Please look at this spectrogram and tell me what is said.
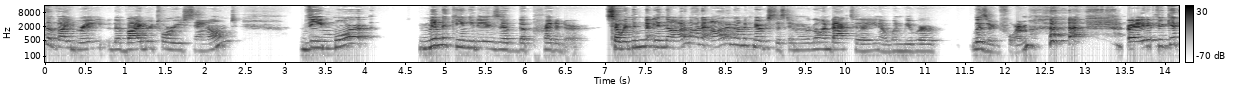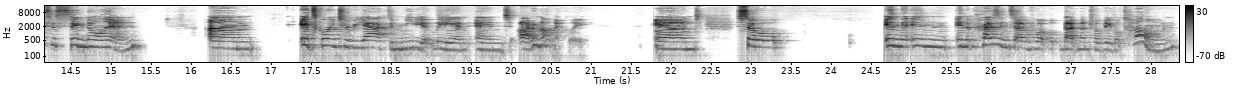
the vibrate the vibratory sound, the more mimicking it is of the predator. So in the in the autonomic, autonomic nervous system, and we're going back to you know when we were lizard form, right? If it gets a signal in, um, it's going to react immediately and, and autonomically. And so in the in in the presence of what that ventral vagal tone,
